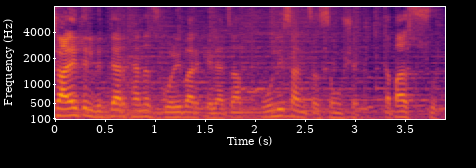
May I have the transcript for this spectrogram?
शाळेतील विद्यार्थ्यानंच गोळीबार केल्याचा पोलिसांचा संशय. तपास सुरू.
